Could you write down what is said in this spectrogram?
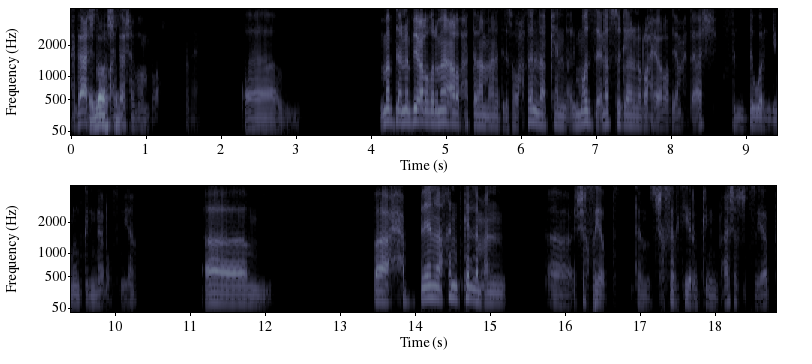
11 أتوقع 11. 11 نوفمبر. آه، مبدأ إنه بيعرض ولا ما يعرض حتى الآن ما ندري صراحة لكن الموزع نفسه قال إنه راح يعرض يوم 11 في الدول اللي ممكن يعرض فيها. آم، فحبينا خلينا نتكلم عن آه، الشخصيات شخصيات كثير يمكن 10 شخصيات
